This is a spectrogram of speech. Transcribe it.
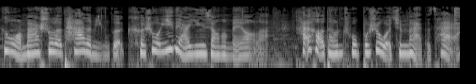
跟我妈说了她的名字，可是我一点印象都没有了。还好当初不是我去买的菜啊。”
